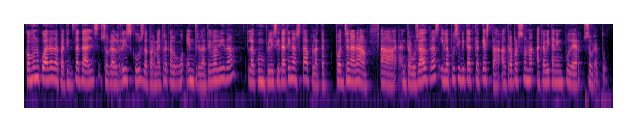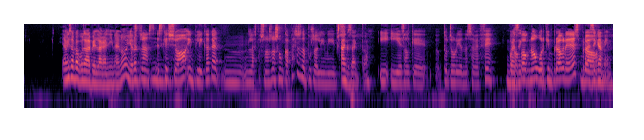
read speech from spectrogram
com un quadre de petits detalls sobre els riscos de permetre que algú entri a la teva vida, la complicitat inestable que et pot generar eh, entre vosaltres i la possibilitat que aquesta altra persona acabi tenint poder sobre tu. I a mi se'm va posar la pell de gallina, no? Ara... Ostres, és que això implica que mm, les persones no són capaces de posar límits. Exacte. I, I és el que tots hauríem de saber fer. A poc Bàsic... a poc, no? Work in progress, però... Bàsicament.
